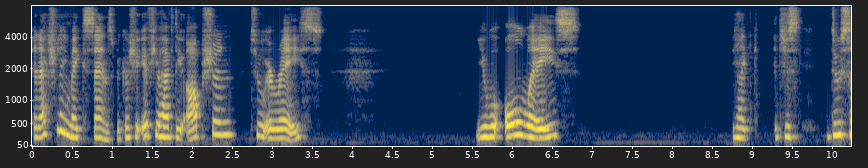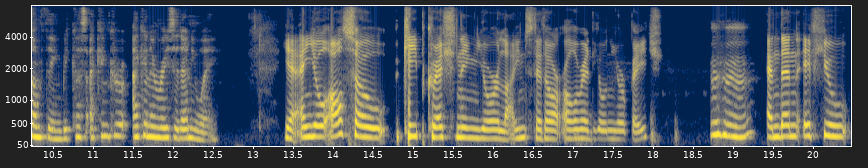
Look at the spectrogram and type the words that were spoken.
it actually makes sense because if you have the option to erase, you will always like just do something because I can I can erase it anyway. Yeah, and you'll also keep questioning your lines that are already on your page. Mm-hmm. And then if you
